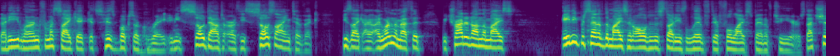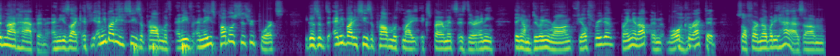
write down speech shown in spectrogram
that he learned from a psychic. It's his books are great, and he's so down to earth. He's so scientific. He's like, I, I learned the method. We tried it on the mice. 80% of the mice in all of his studies lived their full lifespan of two years. That should not happen. And he's like, if anybody sees a problem with any, and he's published his reports, he goes, if anybody sees a problem with my experiments, is there anything I'm doing wrong? Feel free to bring it up and we'll Mhm. correct it. So far, nobody has. Um,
